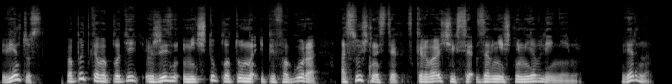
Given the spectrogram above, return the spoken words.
Вентус – попытка воплотить в жизнь мечту Платона и Пифагора о сущностях, скрывающихся за внешними явлениями. Верно?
